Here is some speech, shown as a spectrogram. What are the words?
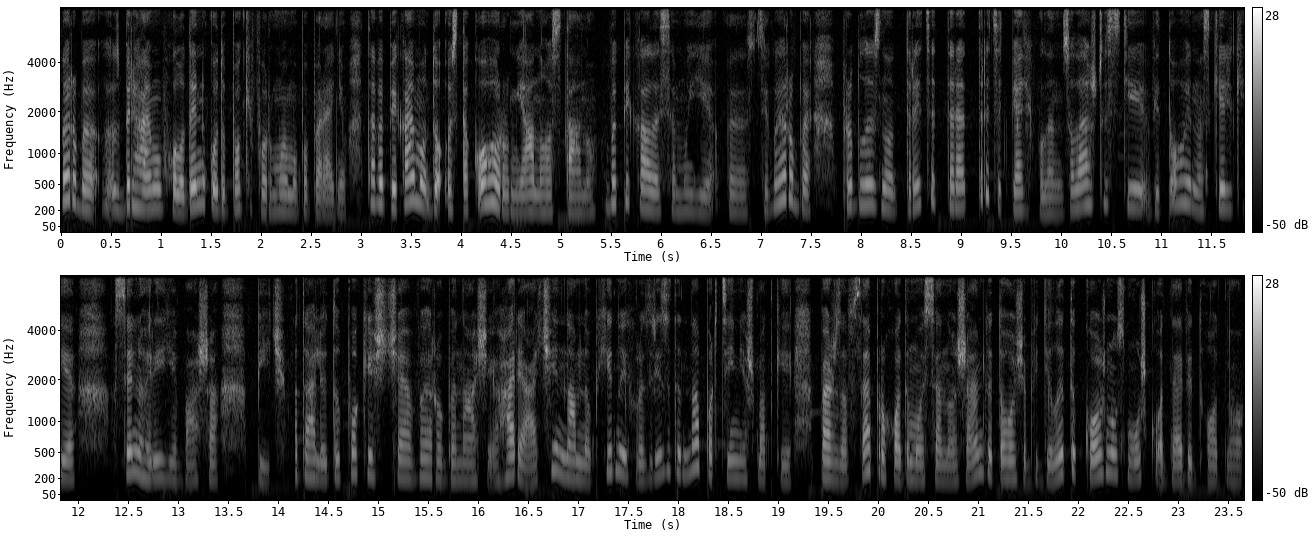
вироби зберігаємо в холодильнику, допоки формуємо попередню, та випікаємо до ось такого рум'яного стану. Випікалися мої е, ці вироби приблизно 30-35 хвилин, в залежності від того, наскільки сильно гріє ваша піч. А далі, допоки ще вироби наші гарячі, нам необхідно їх розрізати на порційні шматки. Перш за все, проходимося ножем для того, щоб відділити кожну смужку одне від одного.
